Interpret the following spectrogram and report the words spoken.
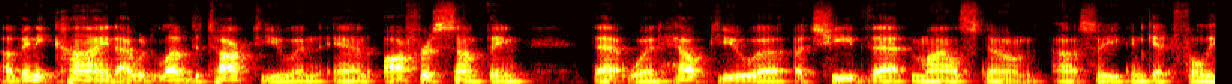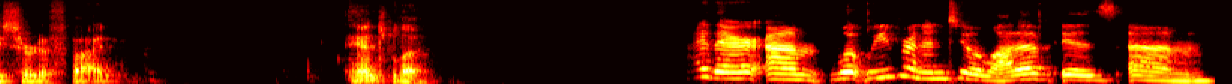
of any kind, I would love to talk to you and, and offer something that would help you uh, achieve that milestone uh, so you can get fully certified. Angela. Hi there. Um, what we've run into a lot of is um,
